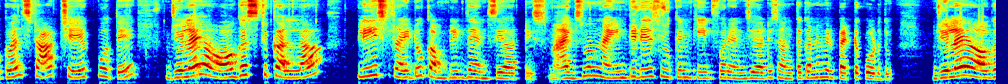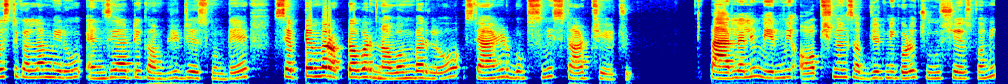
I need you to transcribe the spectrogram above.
ఒకవేళ స్టార్ట్ చేయకపోతే జూలై ఆగస్ట్ కల్లా please try to complete the NCERTs maximum ninety days you can keep for NCERTs అంతకన్నా మీరు పెట్టకూడదు. జూలై ఆగస్ట్ కల్లా మీరు ఎన్సీఆర్టీ కంప్లీట్ చేసుకుంటే సెప్టెంబర్ అక్టోబర్ నవంబర్లో స్టాండర్డ్ బుక్స్ని స్టార్ట్ చేయొచ్చు. ప్యారలీ మీరు మీ ఆప్షనల్ సబ్జెక్ట్ని కూడా చూస్ చేసుకొని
